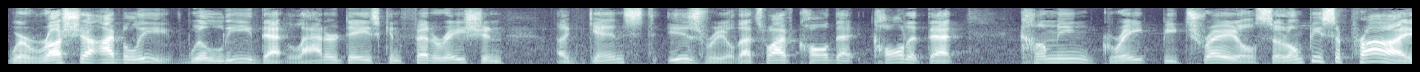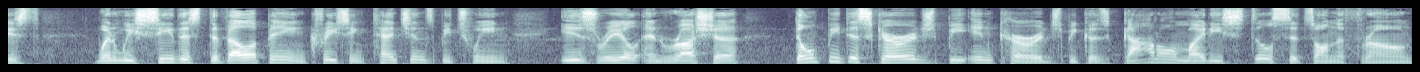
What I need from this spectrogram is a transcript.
where Russia, I believe, will lead that latter days confederation against Israel. That's why I've called that called it that coming great betrayal. So don't be surprised when we see this developing, increasing tensions between Israel and Russia. Don't be discouraged, be encouraged because God Almighty still sits on the throne.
